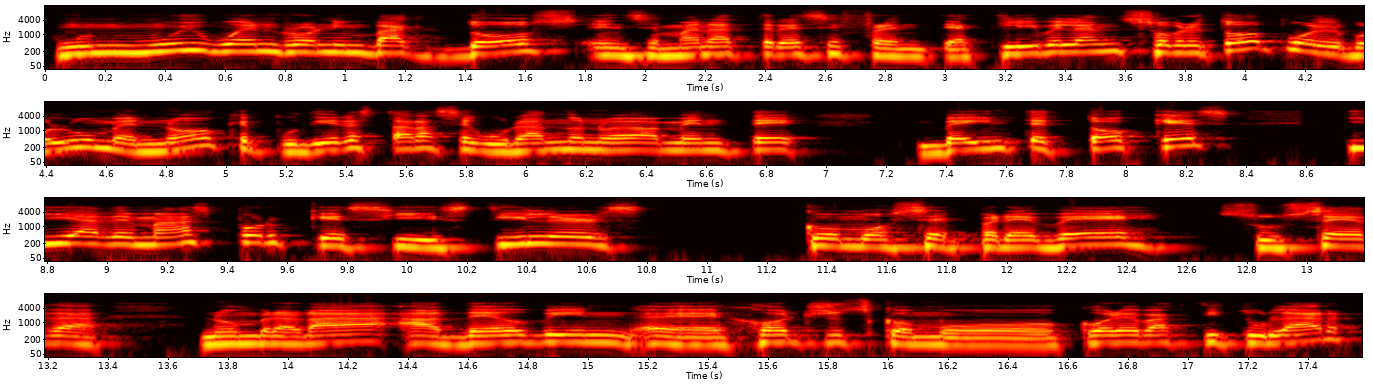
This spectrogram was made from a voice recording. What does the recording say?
un muy buen running back 2 en semana 13 frente a Cleveland, sobre todo por el volumen, ¿no? Que pudiera estar asegurando nuevamente 20 toques y además porque si Steelers, como se prevé suceda, nombrará a Delvin eh, Hodges como coreback titular,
